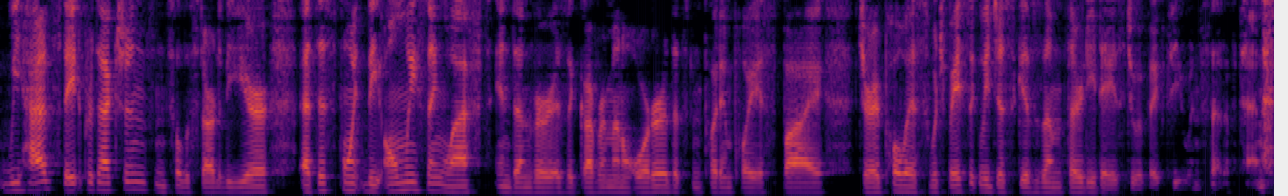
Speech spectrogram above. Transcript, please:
we had state protections until the start of the year. At this point, the only thing left in Denver is a governmental order that's been put in place by Jared Polis, which basically just gives them 30 days to evict you instead of 10.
